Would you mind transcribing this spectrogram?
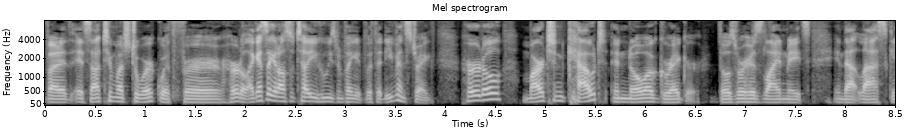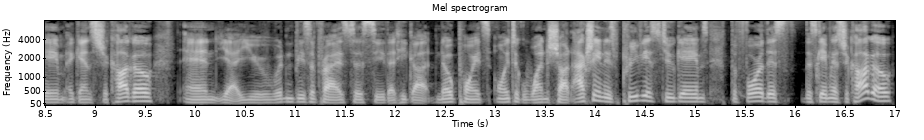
but it's not too much to work with for Hertl. I guess I could also tell you who he's been playing with at even strength. Hertl, Martin Kaut, and Noah Gregor. Those were his line mates in that last game against Chicago. And yeah, you wouldn't be surprised to see that he got no points, only took one shot. Actually, in his previous two games before this this game against Chicago,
